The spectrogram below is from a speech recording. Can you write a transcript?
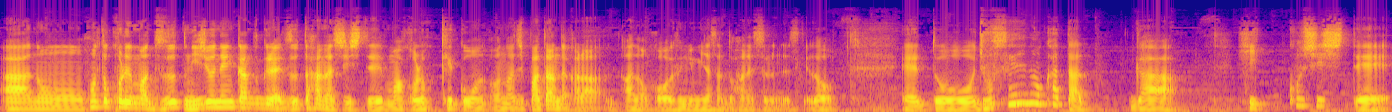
あの、本当これ、まあ、ずっと20年間ぐらいずっと話して、まあ、これ結構同じパターンだから、あの、こういうふうに皆さんとお話しするんですけど、えっと、女性の方が引っ越しして、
